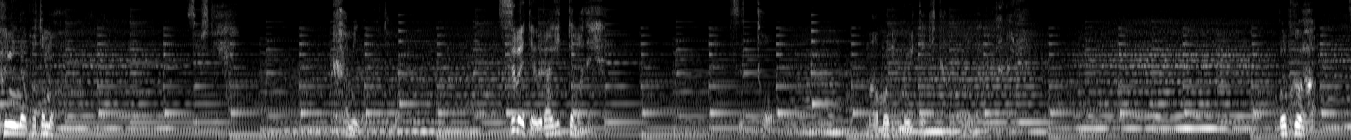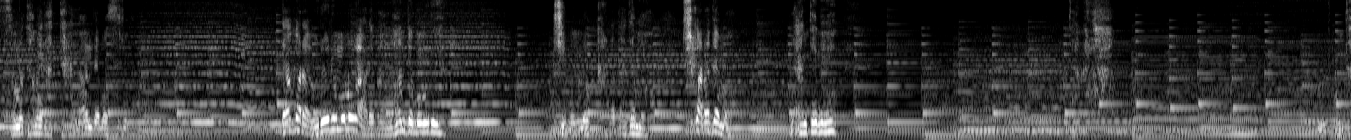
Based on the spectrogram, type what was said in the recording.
国のこともそして神のことも全て裏切ってまで守り抜いてきたものなのだから僕はそのためだったら何でもする。だから売れるものがあれば何でも売る。自分の体でも力でも何でも。だから売るんだ。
